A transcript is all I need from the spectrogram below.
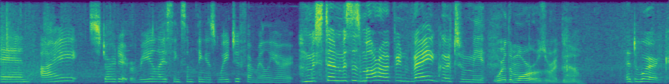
And I started realizing something is way too familiar. Mr. and Mrs. Morrow have been very good to me. Where are the Morrows right now? At work.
